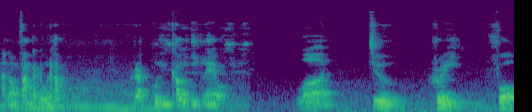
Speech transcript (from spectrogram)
อลองฟังกันดูนะครับ รักคุณเข้าอีกแล้ว one two three four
